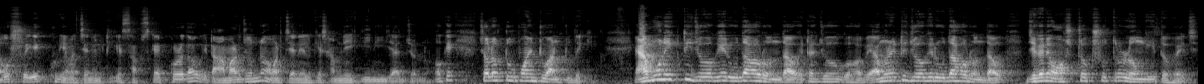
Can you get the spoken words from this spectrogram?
অবশ্যই এক্ষুনি আমার চ্যানেলটিকে সাবস্ক্রাইব করে দাও, এটা আমার জন্য, আমার চ্যানেলকে সামনে এগিয়ে নিয়ে যাওয়ার জন্য, ওকে? চলো টু পয়েন্ট ওয়ান টু দেখি। এমন একটি যোগের উদাহরণ দাও, এটা যোগ হবে, এমন একটি যোগের উদাহরণ দাও, যেখানে অষ্টক সূত্র লঙ্ঘিত হয়েছে।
